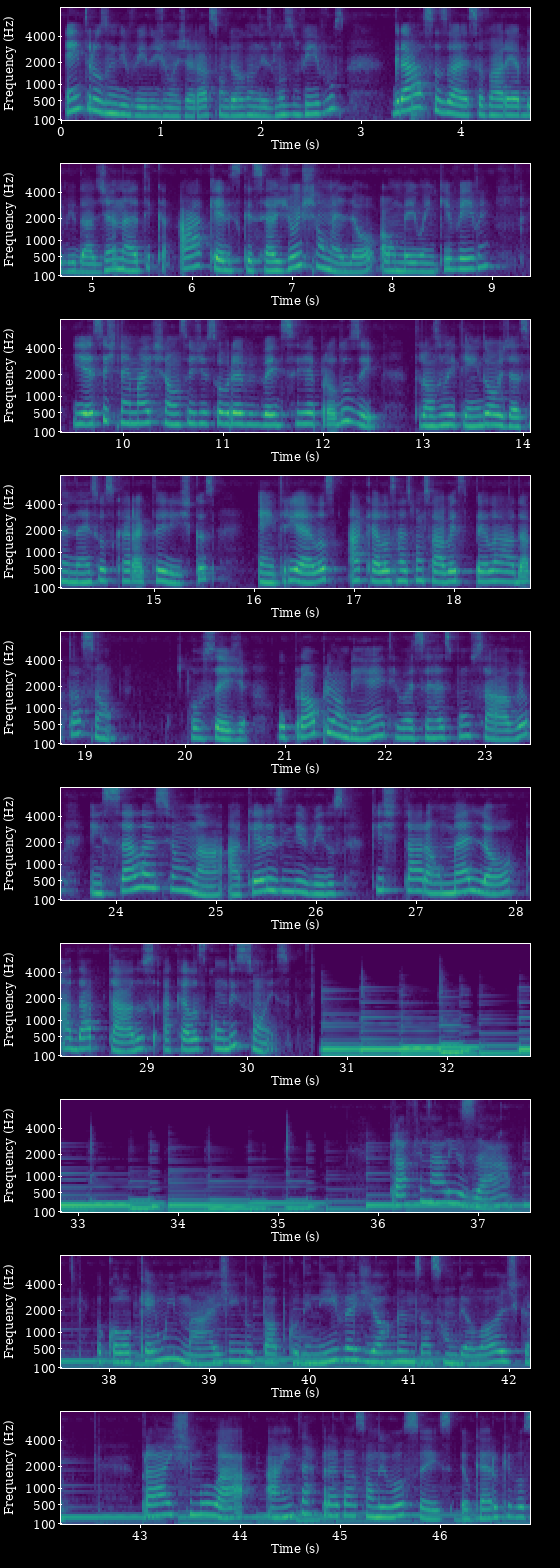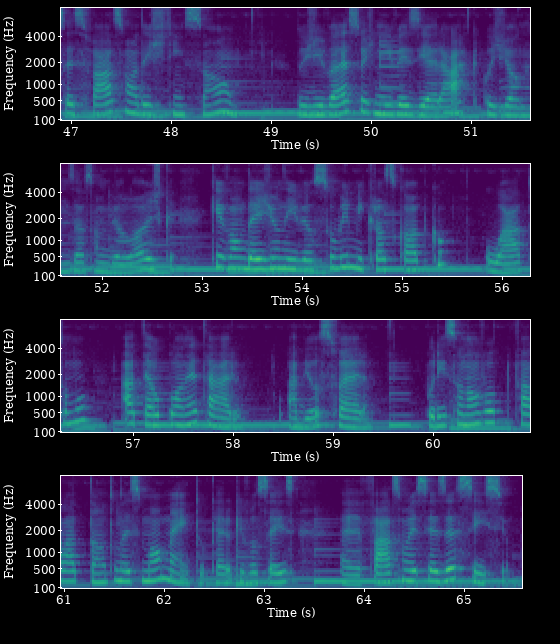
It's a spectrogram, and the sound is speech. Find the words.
entre os indivíduos de uma geração de organismos vivos, graças a essa variabilidade genética, há aqueles que se ajustam melhor ao meio em que vivem e esses têm mais chances de sobreviver e de se reproduzir, transmitindo aos descendentes suas características, entre elas aquelas responsáveis pela adaptação. Ou seja, o próprio ambiente vai ser responsável em selecionar aqueles indivíduos que estarão melhor adaptados àquelas condições. Para finalizar, eu coloquei uma imagem no tópico de níveis de organização biológica para estimular a interpretação de vocês. Eu quero que vocês façam a distinção dos diversos níveis hierárquicos de organização biológica que vão desde o nível submicroscópico, o átomo, até o planetário, a biosfera. Por isso eu não vou falar tanto nesse momento, quero que vocês é, façam esse exercício.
